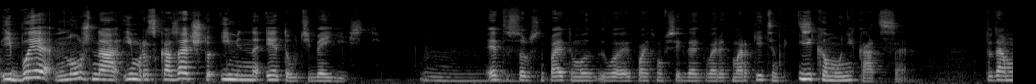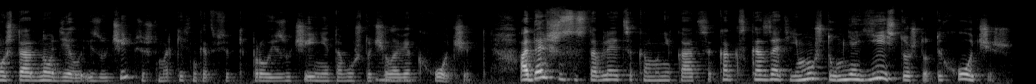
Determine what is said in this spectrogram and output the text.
И Б, нужно им рассказать, что именно это у тебя есть. Mm. Это, собственно, поэтому, поэтому всегда говорят маркетинг и коммуникация. Потому что одно дело изучить, потому что маркетинг это все-таки про изучение того, что человек mm. хочет. А дальше составляется коммуникация. Как сказать ему, что у меня есть то, что ты хочешь.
